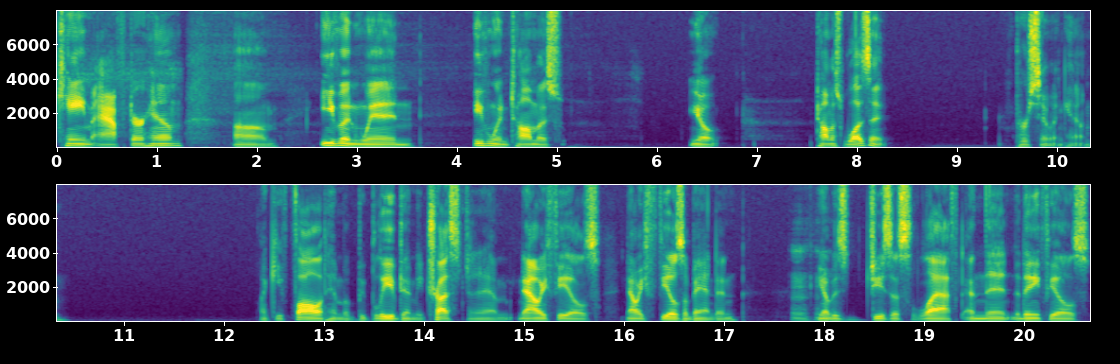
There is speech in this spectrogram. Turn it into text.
came after him. Um, even when, even when Thomas, you know, Thomas wasn't pursuing him. Like he followed him, but he believed him, he trusted him. Now he feels now he feels abandoned. Mm-hmm. You know, because Jesus left, and then then he feels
